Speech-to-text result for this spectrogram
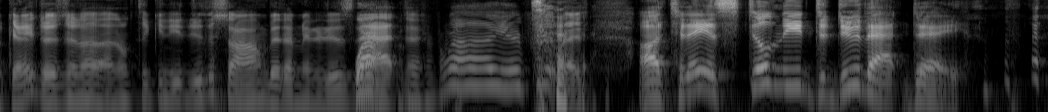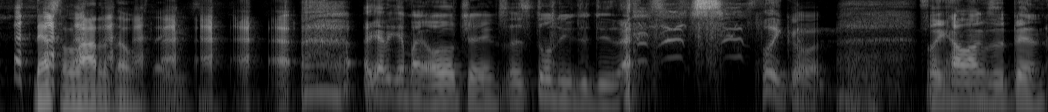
Okay, I don't think you need to do the song, but I mean it is Well- that. Well, you're right. uh, today is still need to do that day. That's a lot of those days. I gotta get my oil changed. I still need to do that. it's like, uh, it's like how long has it been?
